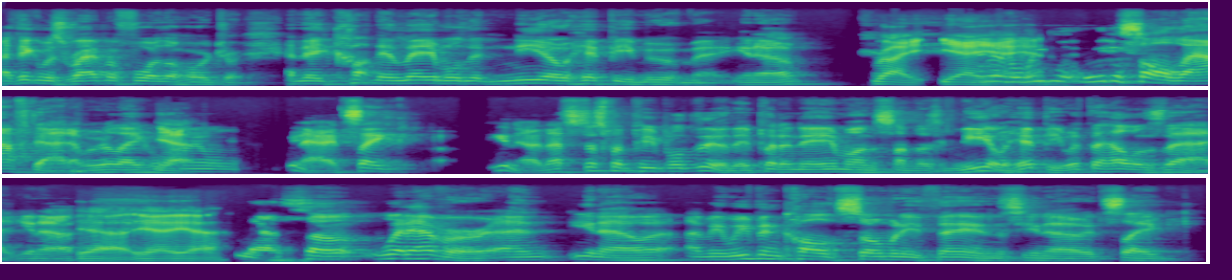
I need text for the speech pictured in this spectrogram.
I think it was right before the Horde tour, and they they labeled it neo hippie movement. You know, right? Yeah, yeah, yeah. We, we, just all laughed at it. We were like, yeah. well, you know, it's like. You know, that's just what people do. They put a name on something like neo hippie. What the hell is that? You know? Yeah, yeah, yeah. Yeah. So whatever. And you know, I mean, we've been called so many things. You know, it's like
